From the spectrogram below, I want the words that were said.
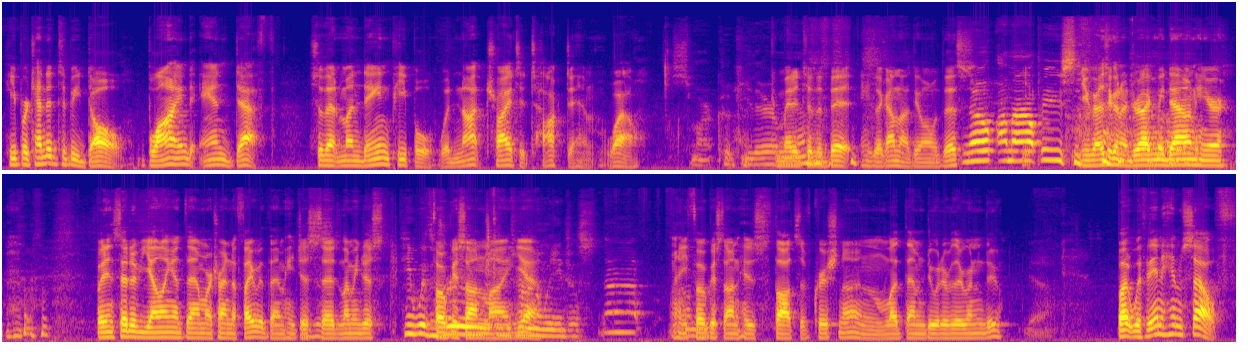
He pretended to be dull, blind, and deaf, so that mundane people would not try to talk to him. Wow. Smart cookie there. Committed to the bit. He's like, I'm not dealing with this. Nope, I'm out. Peace. You guys are gonna drag me down here. But instead of yelling at them or trying to fight with them, he just just- said, "Let me just." He Focus on my- yeah. Just, uh, And he um, focused on his thoughts of Krishna and let them do whatever they were gonna do. Yeah. But within himself,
